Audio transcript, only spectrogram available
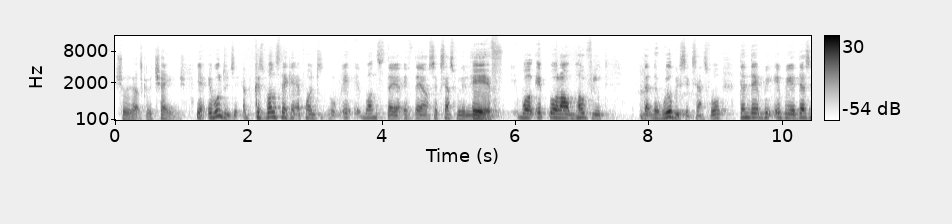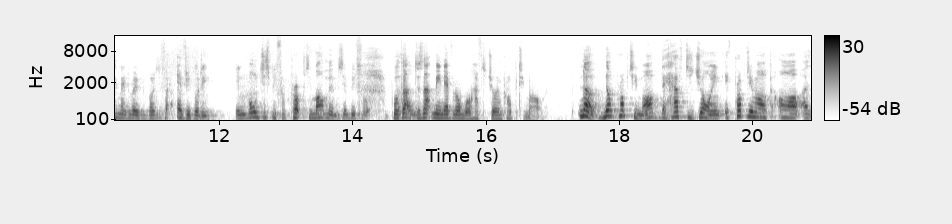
surely that's going to change. Yeah, it will do because once they get appointed, well, it, it- once they if they are successful in If. well, if well, I'm hopeful that they will be successful. Then there'll be it'll be a designated regulatory body for everybody. It won't just be for property mark members. It'll be for Well, that whole- does that mean everyone will have to join Property Mark? no, not property mark. They have to join. If property mark are,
